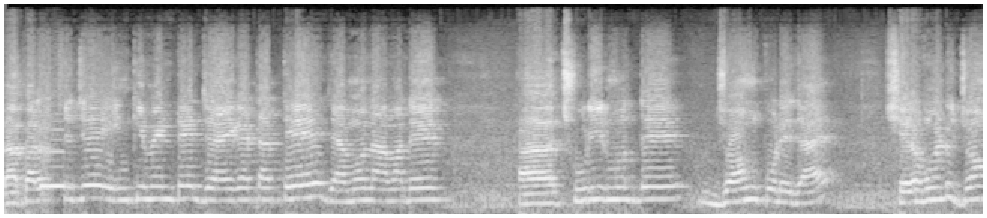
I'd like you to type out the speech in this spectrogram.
ব্যাপার হচ্ছে যে ইনক্রিমেন্টের জায়গাটাতে যেমন আমাদের ছুরির মধ্যে জং পড়ে যায়, সেরকম একটু জং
